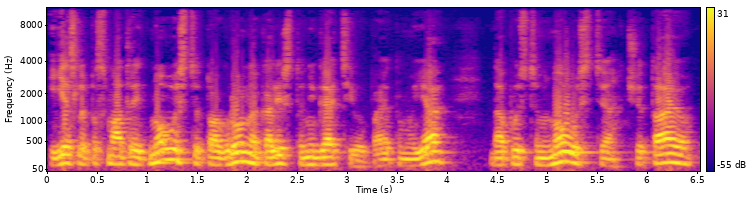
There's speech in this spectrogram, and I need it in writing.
и если посмотреть новости, то огромное количество негатива. Поэтому я, допустим, новости читаю а,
